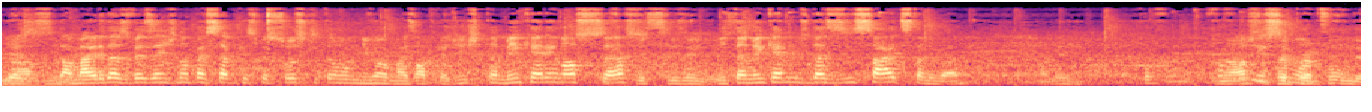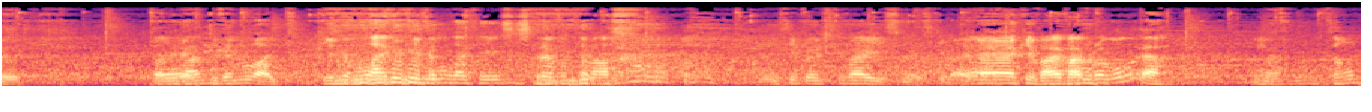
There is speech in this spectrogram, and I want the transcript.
E Nossa, a maioria das vezes a gente não percebe que as pessoas que estão no nível mais alto que a gente também querem nosso sucesso. Precisam disso. E também querem nos dar esses insights, tá ligado? Olha aí. Nossa, foi profundo. Tá é, ligado? Clica no like. Clica no like, clica no like aí e se inscreve no canal. Onde que vai isso, mas que vai. É, que vai, vai pra algum lugar. Né? Então,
